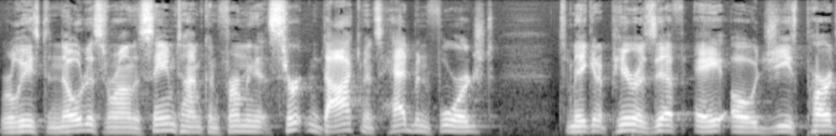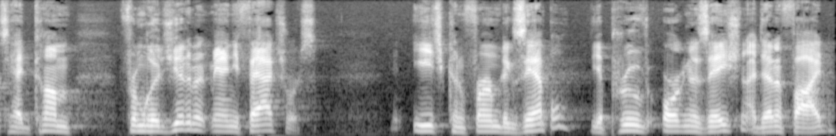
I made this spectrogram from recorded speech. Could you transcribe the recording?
released a notice around the same time confirming that certain documents had been forged to make it appear as if AOG's parts had come from legitimate manufacturers. Each confirmed example, the approved organization identified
